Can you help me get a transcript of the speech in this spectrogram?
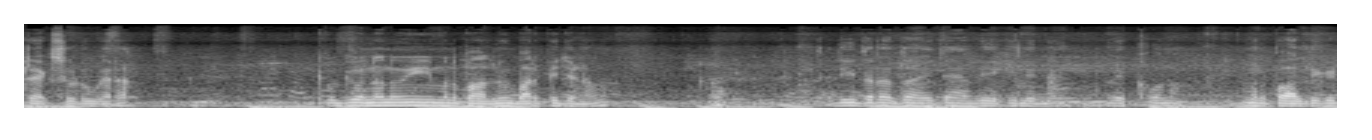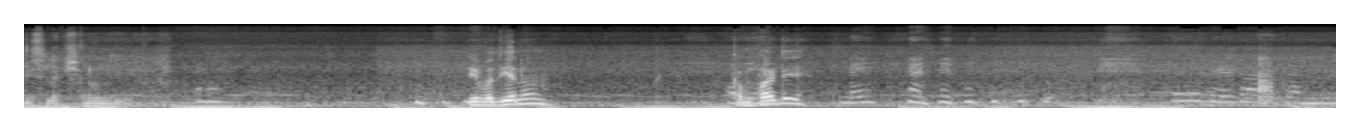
ਟਰੈਕ ਸੂਟ ਵਗੈਰਾ। ਕਿਉਂਕਿ ਉਹਨਾਂ ਨੂੰ ਵੀ ਮਨਪਾਲ ਨੂੰ ਬਾਹਰ ਭੇਜਣਾ ਵਾ। ਦੀ ਤਰ੍ਹਾਂ ਦਾ ਇਹ ਤਾਂ ਵੇਖ ਹੀ ਲੈਣਾ ਵੇਖੋ ਨਾ ਮਨਪਾਲ ਦੀ ਕਿਹੜੀ ਸਿਲੈਕਸ਼ਨ ਹੁੰਦੀ ਹੈ ਇਹ ਵਧੀਆ ਨਾ ਕੰਫਰਟ ਹੈ ਨਹੀਂ। ਇਹ ਫੇਰ ਟਰਾਈ ਕਰਨੀ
